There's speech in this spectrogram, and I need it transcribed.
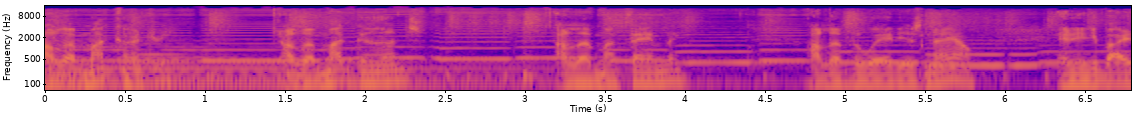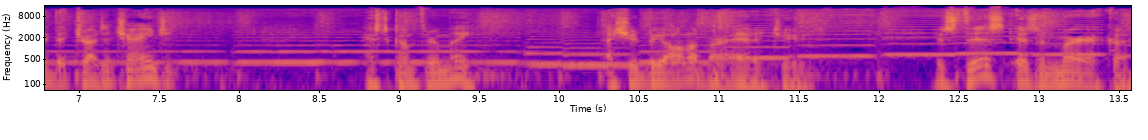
I love my country. I love my guns. I love my family. I love the way it is now. And anybody that tries to change it has to come through me. That should be all of our attitudes. Is this is America,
